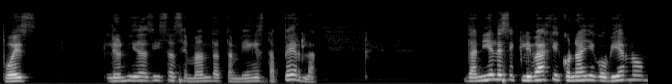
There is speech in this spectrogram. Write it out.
pues Leonidas Issa se manda también esta perla. Daniel, ese clivaje con Aye Gobierno,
